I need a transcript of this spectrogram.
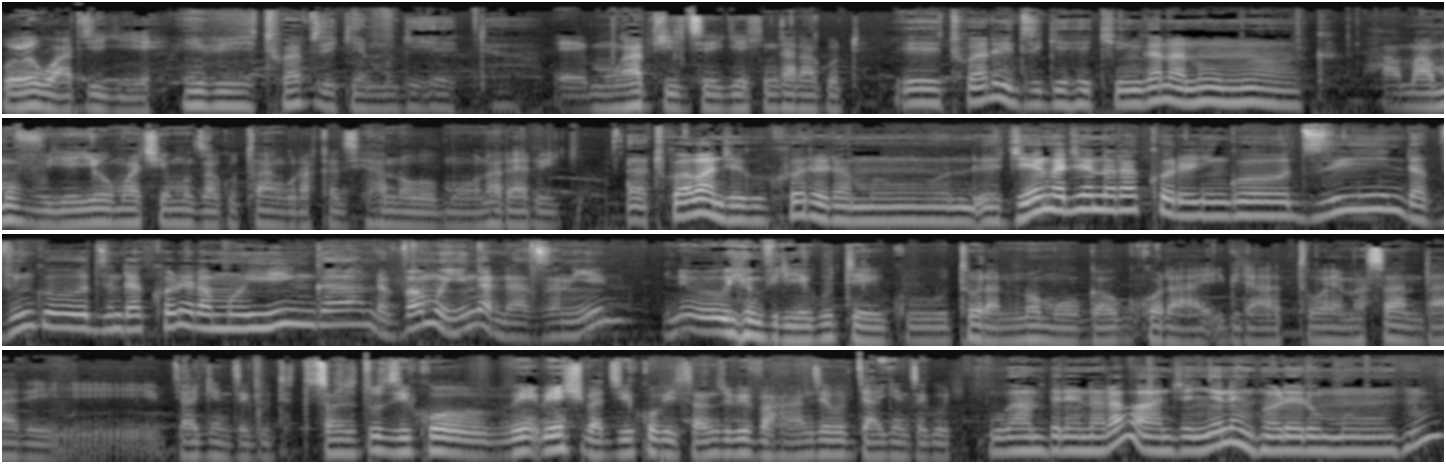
wowe wabyigiye ibi twabyigiye mu gihe Eh, mwabyitse igihe kingana gute eh, twarize igihe kingana n'umwaka hama muvuyeyo mwaciye muza gutangura akazi hano mu ntara ya Rwigi ah, twabanje gukorera mu je nka je narakoreye ingozi ndava ingozi ndakorera mu yinga ndava mu yinga naza nina niwe wiyumviriye gute gutorana no mwuga wo gukora ibirato aya masandare byagenze gute dusanzwe tuzi ko benshi bazi ko bisanzwe biva hanze we byagenze gute bwa mbere narabanje nyene nkorera umuntu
